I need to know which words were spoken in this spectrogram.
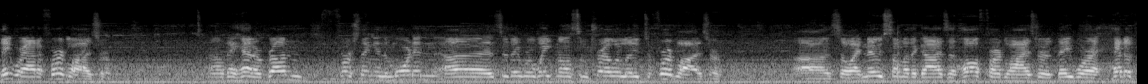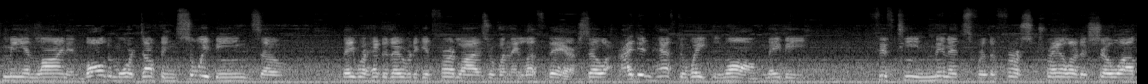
they were out of fertilizer. Uh, they had a run first thing in the morning, uh, so they were waiting on some trailer loads of fertilizer. Uh, so I know some of the guys at Hall Fertilizer, they were ahead of me in line in Baltimore dumping soybeans, so they were headed over to get fertilizer when they left there. So I didn't have to wait long, maybe 15 minutes for the first trailer to show up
